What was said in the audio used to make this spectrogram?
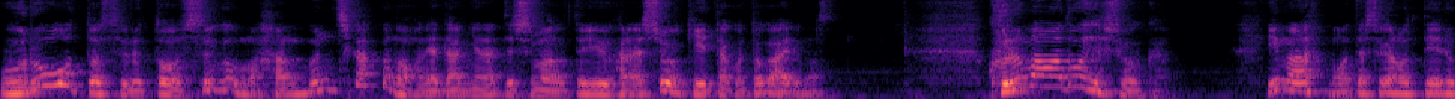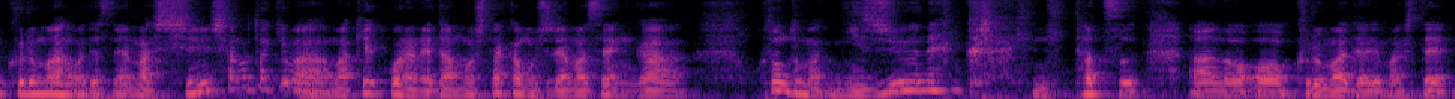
売ろうとすると、すぐもう半分近くの値段になってしまうという話を聞いたことがあります。車はどうでしょうか？今、私が乗っている車はですね、まあ、新車の時は、まあ、結構な値段もしたかもしれませんが、ほとんどまあ20年くらいに経つ、あの、車でありまして、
